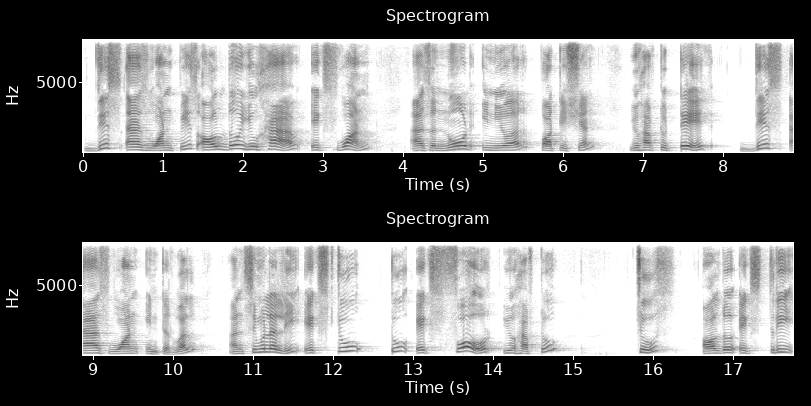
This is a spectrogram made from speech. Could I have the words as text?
this as one piece although you have x 1 as a node in your partition you have to take this as one interval and similarly x 2 to x 4 you have to choose. Although x 3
